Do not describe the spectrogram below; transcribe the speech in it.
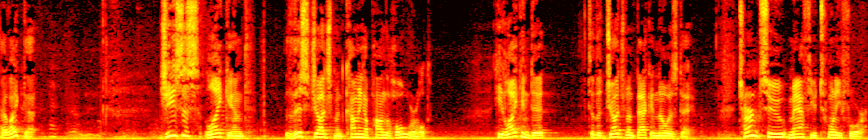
I like that. Jesus likened this judgment coming upon the whole world, he likened it to the judgment back in Noah's day. Turn to Matthew 24.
